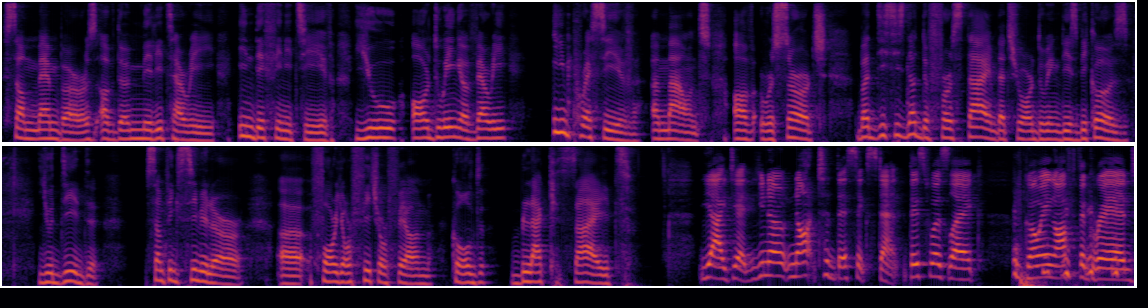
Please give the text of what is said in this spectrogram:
some members of the military. In definitive, you are doing a very impressive amount of research but this is not the first time that you are doing this because you did something similar uh, for your feature film called Black Site. Yeah, I did. You know, not to this extent. This was like going off the grid,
